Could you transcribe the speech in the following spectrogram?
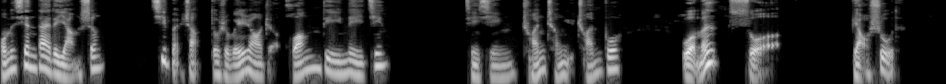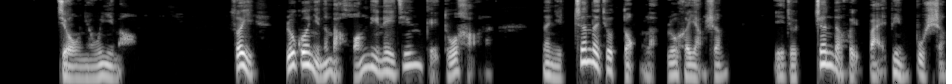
我们现代的养生基本上都是围绕着《黄帝内经》进行传承与传播。我们所表述的九牛一毛，所以如果你能把《黄帝内经》给读好了，那你真的就懂了如何养生，也就真的会百病不生。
